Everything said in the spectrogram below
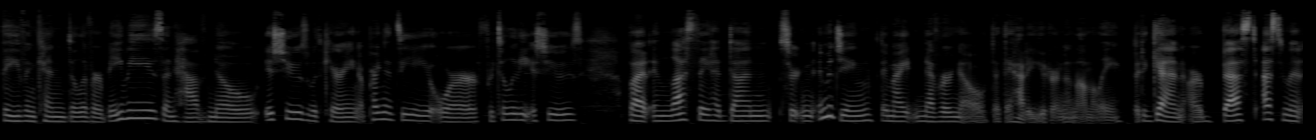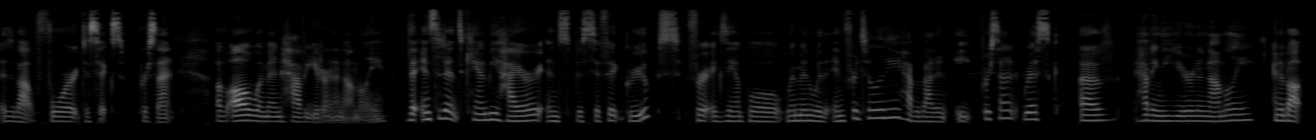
They even can deliver babies and have no issues with carrying a pregnancy or fertility issues. But unless they had done certain imaging, they might never know that they had a uterine anomaly. But again, our best estimate is about 4 to 6% of all women have a uterine anomaly. The incidence can be higher in specific groups. For example, women with infertility have about an 8% risk of having a uterine anomaly, and about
